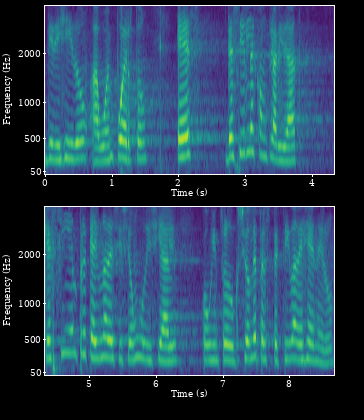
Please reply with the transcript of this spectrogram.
dirigido a buen puerto, es decirles con claridad que siempre que hay una decisión judicial con introducción de perspectiva de género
